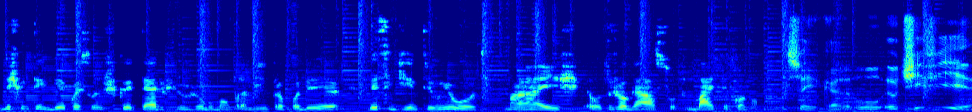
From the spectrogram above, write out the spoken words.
deixa eu entender quais são os critérios de um jogo bom para mim para poder decidir entre um e o outro. Mas é outro jogaço, outro baita econômico. Isso aí, cara. O, eu tive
